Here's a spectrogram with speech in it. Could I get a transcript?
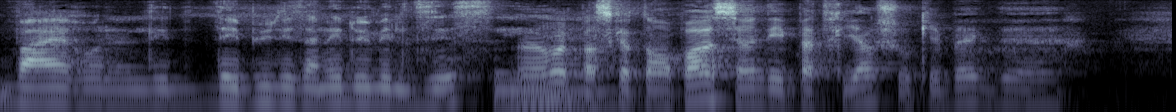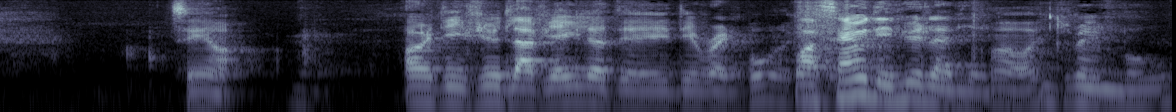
vers les débuts des années 2010. Et, Ah ouais, parce que ton père, c'est un des patriarches au Québec de. C'est un, un des vieux de la vieille, là, des, des Rainbow. là. ouais, c'est un des vieux de la vieille, ouais. du Rainbow.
